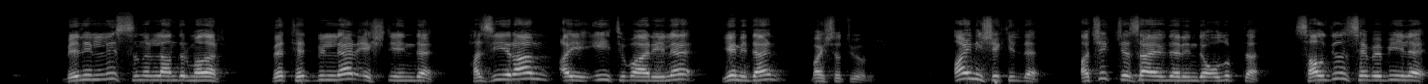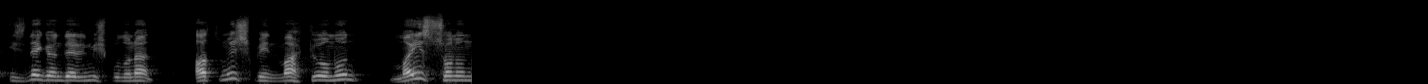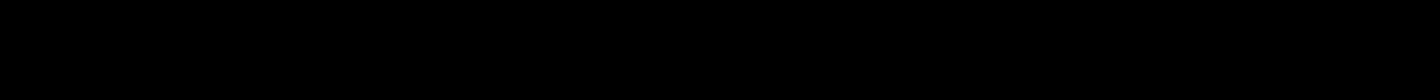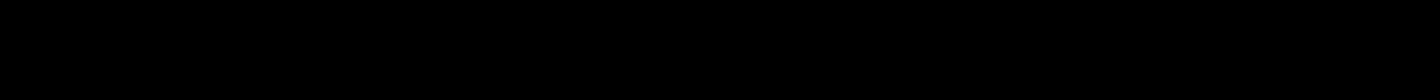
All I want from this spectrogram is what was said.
belirli sınırlandırmalar ve tedbirler eşliğinde Haziran ayı itibariyle yeniden başlatıyoruz. Aynı şekilde açık cezaevlerinde olup da salgın sebebiyle izne gönderilmiş bulunan 60 bin mahkumun Mayıs sonunda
